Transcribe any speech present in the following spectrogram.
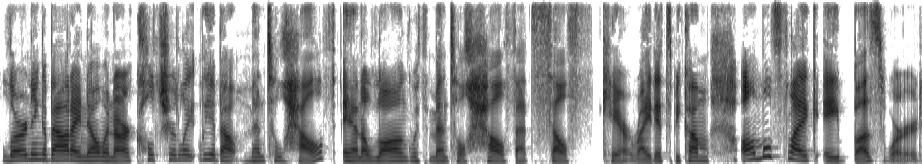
learning about, I know, in our culture lately about mental health, and along with mental health, that's self care, right? It's become almost like a buzzword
